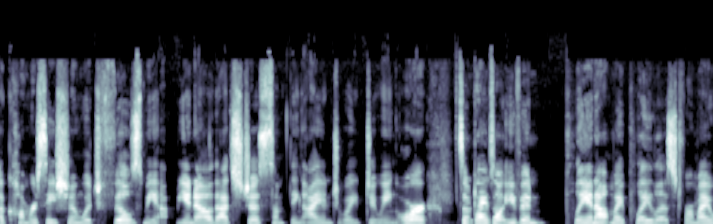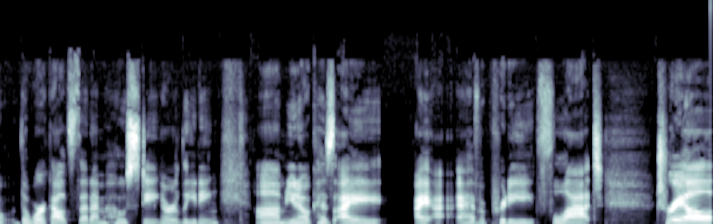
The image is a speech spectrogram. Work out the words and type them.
a conversation which fills me up. You know, that's just something I enjoy doing. Or sometimes I'll even plan out my playlist for my the workouts that I'm hosting or leading. Um, you know, because I, I I have a pretty flat trail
